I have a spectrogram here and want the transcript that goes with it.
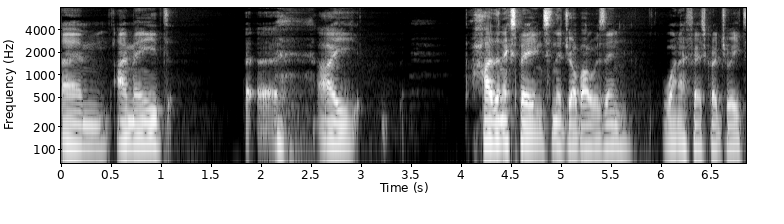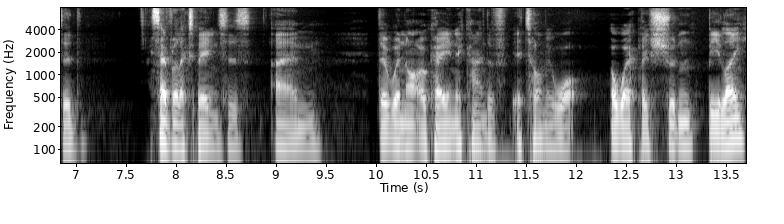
Um, I made uh, I had an experience in the job I was in when I first graduated several experiences um, that were not okay, and it kind of it told me what a workplace shouldn't be like.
